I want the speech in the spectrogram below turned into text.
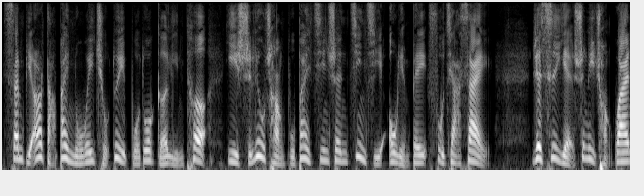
三比二打败挪威球队博多格林特，以十六场不败金身晋级。欧联杯附加赛，热刺也顺利闯关，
